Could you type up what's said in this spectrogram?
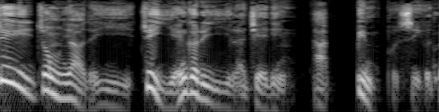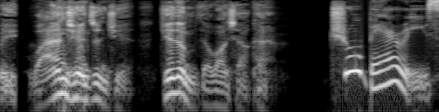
最重要的意义、最严格的意义来界定，它并不是一个没完全正确。接着我们再往下看，True berries,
